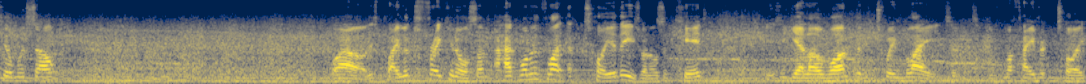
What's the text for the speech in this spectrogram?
kill myself. Wow, this plane looks freaking awesome. I had one of like a toy of these when I was a kid. It's a yellow one with the twin blades, and it was my favourite toy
